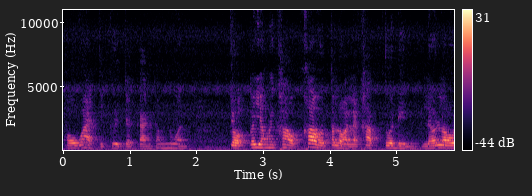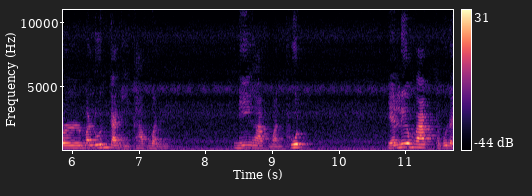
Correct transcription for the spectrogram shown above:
เพราะว่าจะเกิดจากการคำนวณ เจาะก็ยังไม่เข้าเข้าตลอดแหละครับ ตัวเด่นแล้วเรามาลุ้นกันอีกครับวันนี้ครับวันพุธอย่าลืมครับถ้าผู้ใด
